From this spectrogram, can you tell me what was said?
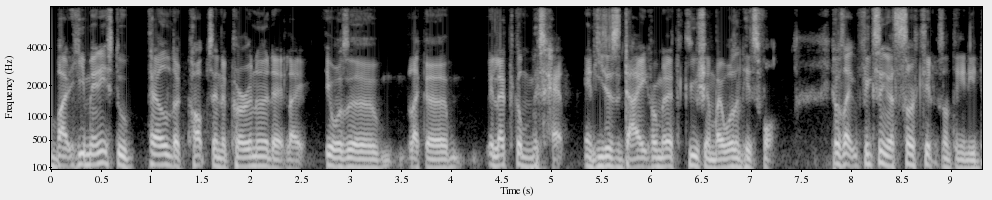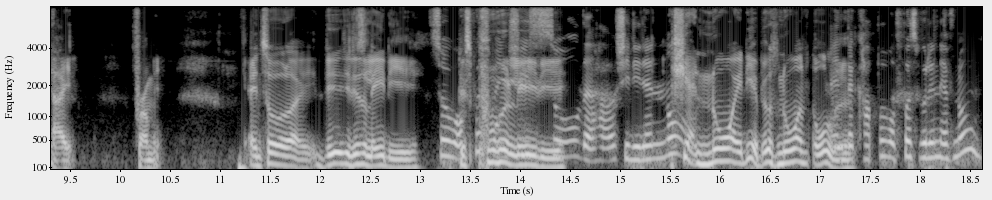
But he managed to tell the cops and the coroner that like it was a like a electrical mishap, and he just died from electrocution, but it wasn't his fault. He was like fixing a circuit or something, and he died from it. And so like this lady, So this poor lady, sold the house, she didn't know. she had no idea because no one told her. and the couple, of course, wouldn't have known.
